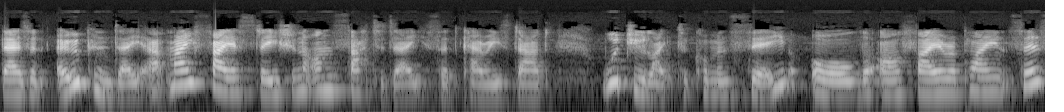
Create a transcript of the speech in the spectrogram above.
There's an open day at my fire station on Saturday, said Kerry's dad. Would you like to come and see all the, our fire appliances?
